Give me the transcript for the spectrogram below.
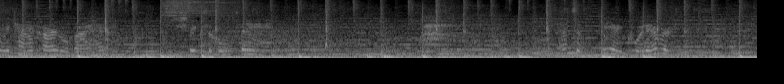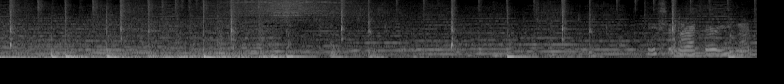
Every time a car go by, it shakes the whole thing. That's a big whatever right there eating it.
